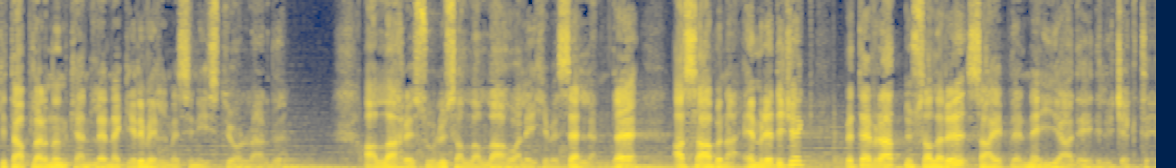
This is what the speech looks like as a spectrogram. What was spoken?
Kitaplarının kendilerine geri verilmesini istiyorlardı. Allah Resulü sallallahu aleyhi ve sellem de ashabına emredecek ve Tevrat nüshaları sahiplerine iade edilecekti.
